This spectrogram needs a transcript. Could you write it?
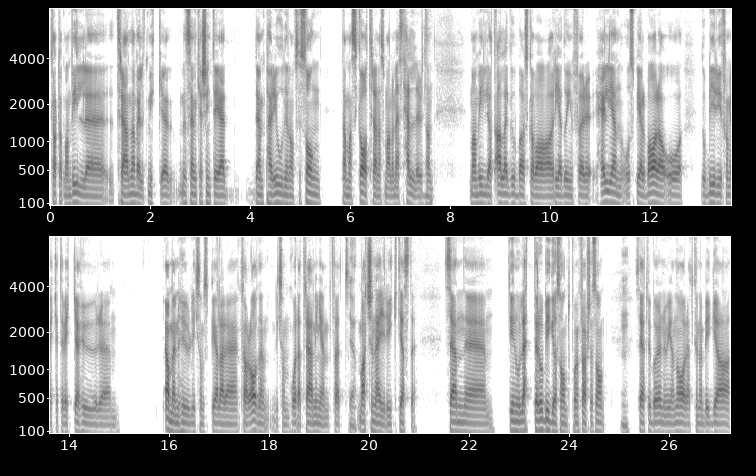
klart att man vill eh, träna väldigt mycket, men sen kanske inte är den perioden av säsong där man ska träna som allra mest heller, utan mm. man vill ju att alla gubbar ska vara redo inför helgen och spelbara och då blir det ju från vecka till vecka hur eh, ja, men hur liksom spelare klarar av den liksom hårda träningen för att yeah. matchen är ju det viktigaste. Sen eh, det är nog lättare att bygga sånt på en försäsong. Mm. Säg att vi börjar nu i januari att kunna bygga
